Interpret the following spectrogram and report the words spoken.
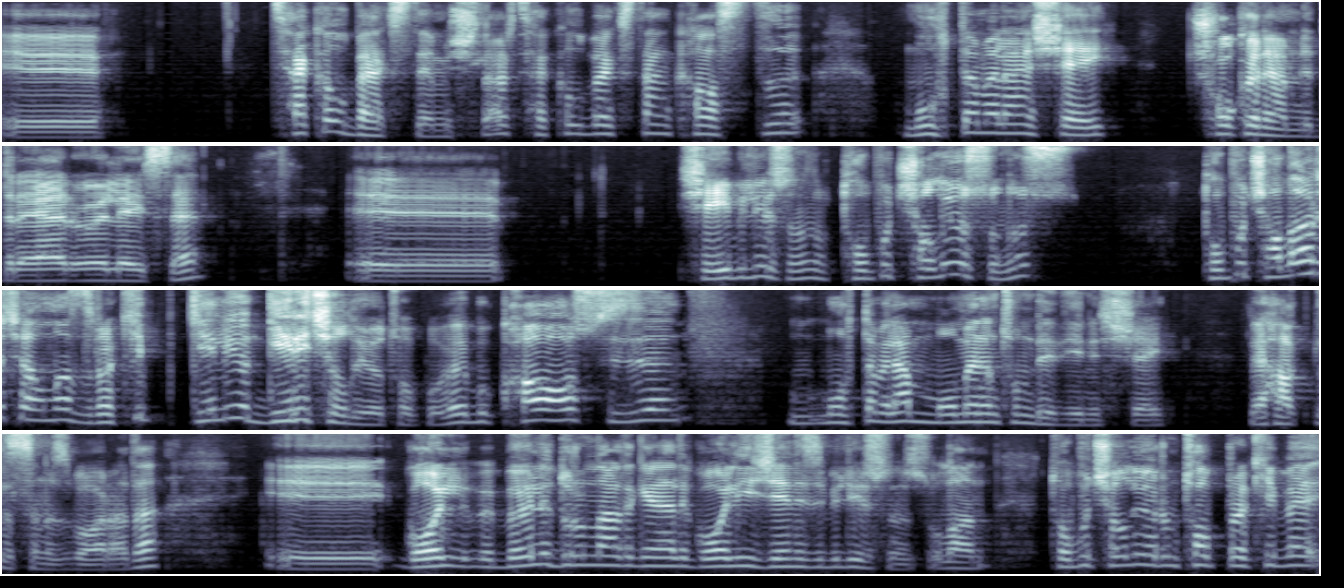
E, Tacklebacks demişler. Tacklebacks'ten kastı muhtemelen şey çok önemlidir eğer öyleyse. Ee, şeyi biliyorsunuz topu çalıyorsunuz. Topu çalar çalmaz rakip geliyor geri çalıyor topu ve bu kaos sizin muhtemelen momentum dediğiniz şey. Ve haklısınız bu arada. Ee, gol böyle durumlarda genelde gol yiyeceğinizi biliyorsunuz. Ulan topu çalıyorum top rakibe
